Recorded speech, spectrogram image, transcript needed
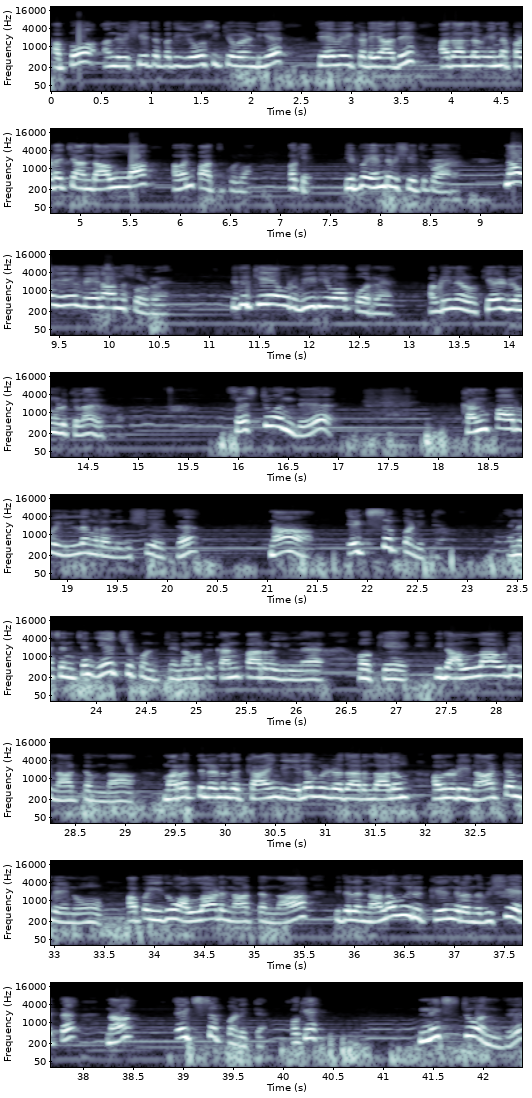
அப்போது அந்த விஷயத்தை பற்றி யோசிக்க வேண்டிய தேவை கிடையாது. அது அந்த என்ன படைச்ச அந்த அல்லாஹ் அவன் பார்த்துக்கொள்வான். ஓகே இப்போ எந்த விஷயத்துக்கு வரேன். நான் ஏன் வேணான்னு சொல்கிறேன் இதுக்கே ஒரு வீடியோவாக போடுறேன் அப்படின்னு ஒரு கேள்வி உங்களுக்கெல்லாம் இருக்கும். ஃபஸ்ட்டு வந்து கண் பார்வை இல்லைங்கிற அந்த விஷயத்த நான் எக்ஸப்ட் பண்ணிட்டேன். என்ன செஞ்சேன்? ஏற்றுக்கொண்டுட்டேன். நமக்கு கண் பார்வை இல்லை. ஓகே இது அல்லாவுடைய நாட்டம் தான் மரத்திலிருந்து காய்ந்த இலை விழுறதா இருந்தாலும் அவனுடைய நாட்டம் வேணும். அப்போ இதுவும் அல்லாட நாட்டம் தான் இதில் நலவு இருக்குங்கிற அந்த விஷயத்த நான் எக்ஸப்ட் பண்ணிட்டேன். ஓகே நெக்ஸ்ட்டு வந்து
